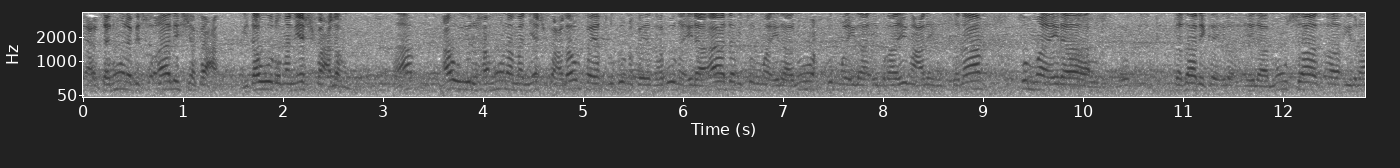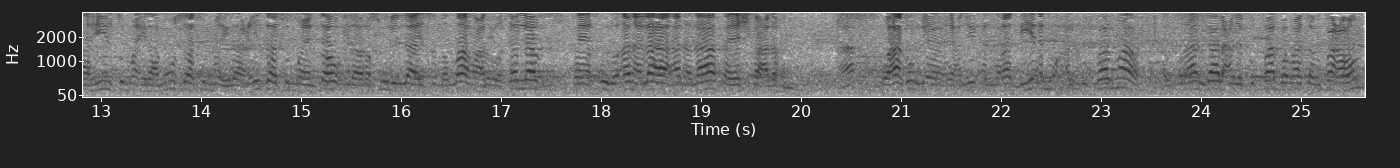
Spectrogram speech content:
يعتنون بسؤال الشفاعة يدوروا من يشفع لهم. أو يلهمون من يشفع لهم فيطلبون فيذهبون إلى آدم ثم إلى نوح ثم إلى إبراهيم عليه السلام ثم إلى كذلك إلى إلى موسى آه، إبراهيم ثم إلى موسى ثم إلى عيسى ثم ينتهوا إلى رسول الله صلى الله عليه وسلم فيقول أنا لها أنا لها فيشفع لهم. وهذول يعني المراد به الكفار ما القرآن قال عن الكفار فما تنفعهم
